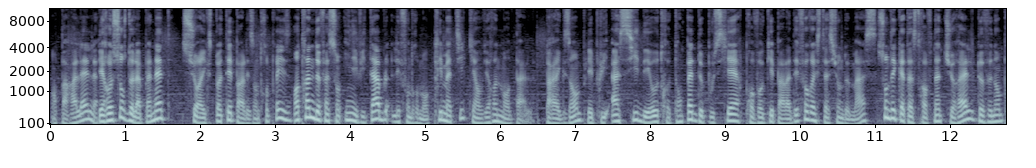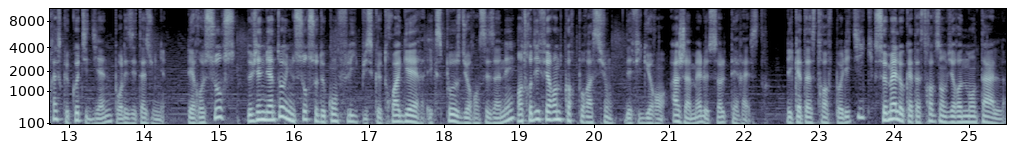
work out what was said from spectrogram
En parallèle, les ressources de la planète, surexploitées par les entreprises, entraînent de façon inévitable l'effondrement climatique et environnemental. Par exemple, les pluies acides et autres tempêtes de poussière provoquées par la déforestation de masse sont des catastrophes naturelles devenant presque quotidiennes pour les États-Unis. Les ressources deviennent bientôt une source de conflit puisque trois guerres explosent durant ces années entre différentes corporations, défigurant à jamais le sol terrestre. Les catastrophes politiques se mêlent aux catastrophes environnementales.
